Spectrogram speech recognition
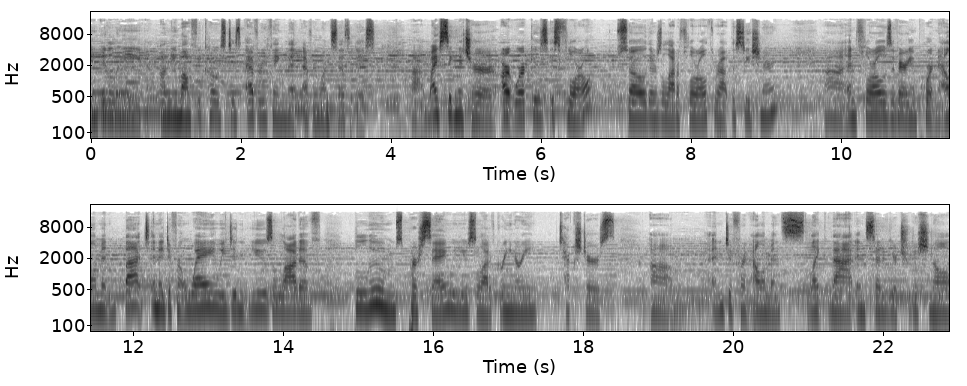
in Italy on the Amalfi Coast is everything that everyone says it is. Uh, my signature artwork is, is floral, so there's a lot of floral throughout the stationery. Uh, and floral is a very important element, but in a different way. We didn't use a lot of blooms per se, we used a lot of greenery, textures. Um, and different elements like that instead of your traditional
